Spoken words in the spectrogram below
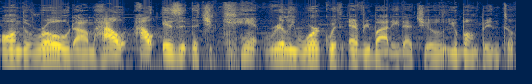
on the road. Um, how how is it that you can't really work with everybody that you you bump into?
